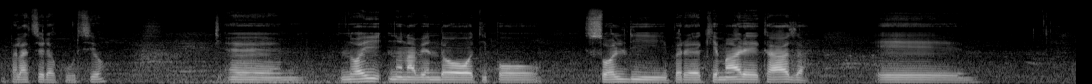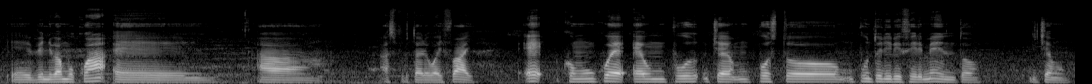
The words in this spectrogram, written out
in Palazzo da Curzio. Noi non avendo tipo soldi per chiamare casa e, e venivamo qua a, a sfruttare wifi e comunque è un, po- cioè un posto, un punto di riferimento, diciamo,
